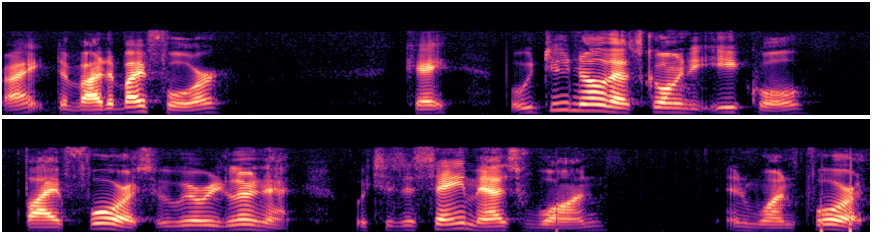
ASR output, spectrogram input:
right, divided by four Okay, but we do know that's going to equal 5 fourths. We already learned that, which is the same as 1 and 1 fourth.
